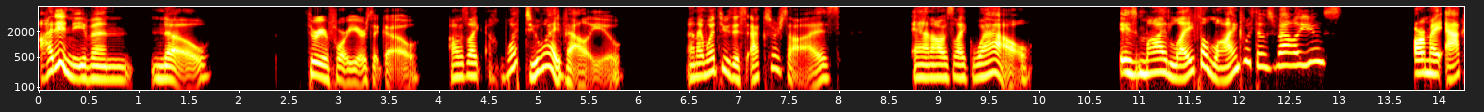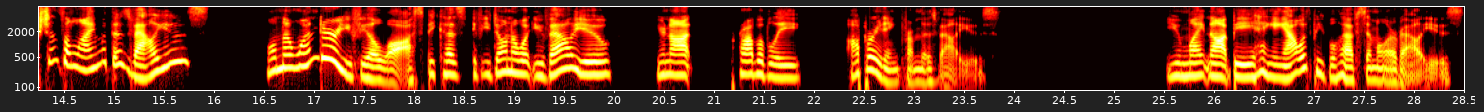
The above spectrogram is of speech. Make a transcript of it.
I didn't even know three or four years ago. I was like, what do I value? And I went through this exercise and I was like, wow, is my life aligned with those values? Are my actions aligned with those values? Well, no wonder you feel lost because if you don't know what you value, you're not probably operating from those values. you might not be hanging out with people who have similar values.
